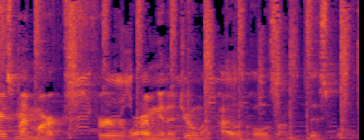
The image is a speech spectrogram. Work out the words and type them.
There's my marks for where I'm gonna drill my pilot holes on this board.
